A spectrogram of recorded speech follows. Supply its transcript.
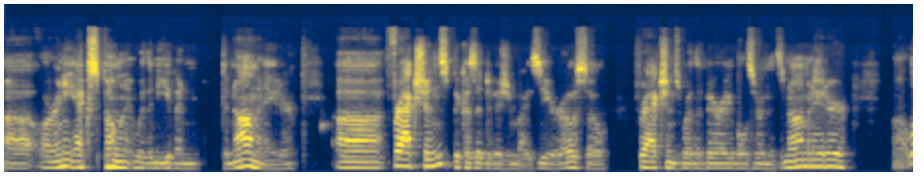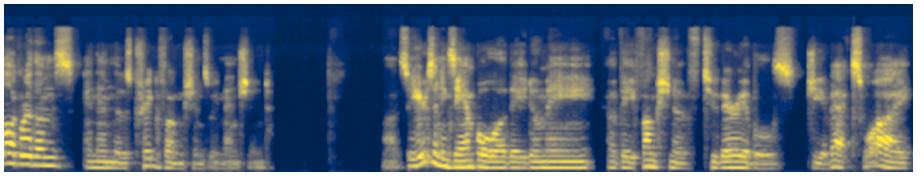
uh, or any exponent with an even denominator. Uh, fractions, because of division by zero. So fractions where the variables are in the denominator. Uh, logarithms, and then those trig functions we mentioned. Uh, so here's an example of a domain of a function of two variables, g of x, y,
